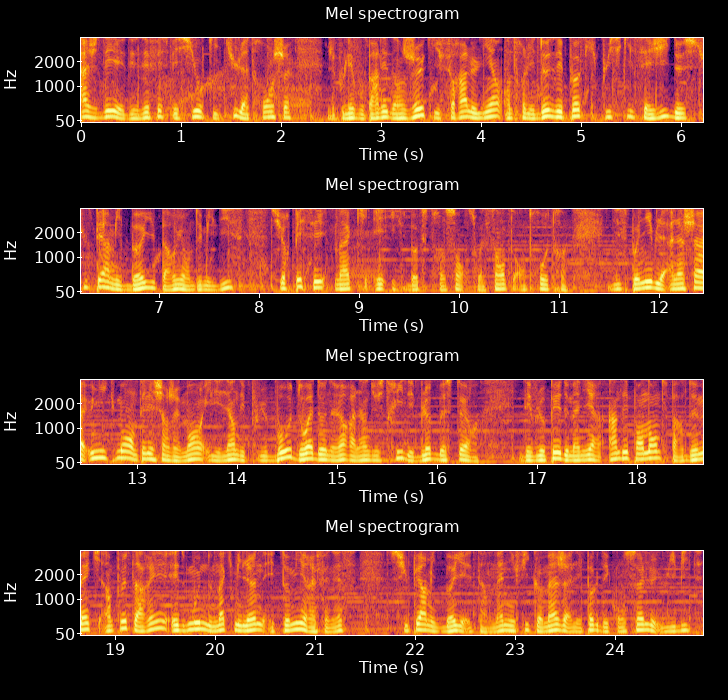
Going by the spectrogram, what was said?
HD et des effets spéciaux qui tuent la tronche, je voulais vous parler d'un jeu qui fera le lien entre les deux époques puisqu'il s'agit de Super Meat Boy paru en 2010 sur PC, Mac et Xbox 360 entre autres. Disponible à l'achat uniquement en téléchargement, il est l'un des plus beaux doigts d'honneur à l'industrie des blockbusters. Développé de manière indépendante par deux mecs un peu tarés, Edmund Macmillan et Tommy Refenes, Super Meat Boy est un magnifique hommage à l'époque des consoles 8 bits.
